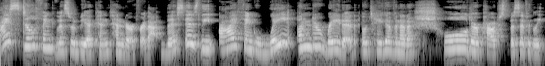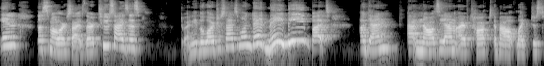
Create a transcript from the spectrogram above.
I still think this would be a contender for that. This is the, I think, way underrated Bottega Veneta shoulder pouch specifically in the smaller size. There are two sizes. Do I need the larger size one day? Maybe, but again, at nauseum, I've talked about like just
